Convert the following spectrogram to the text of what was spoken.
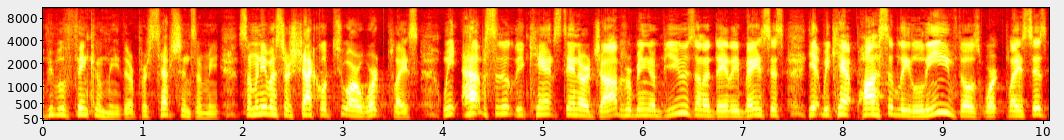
What people think of me, their perceptions of me. So many of us are shackled to our workplace. We absolutely can't stand our jobs. We're being abused on a daily basis, yet we can't possibly leave those workplaces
